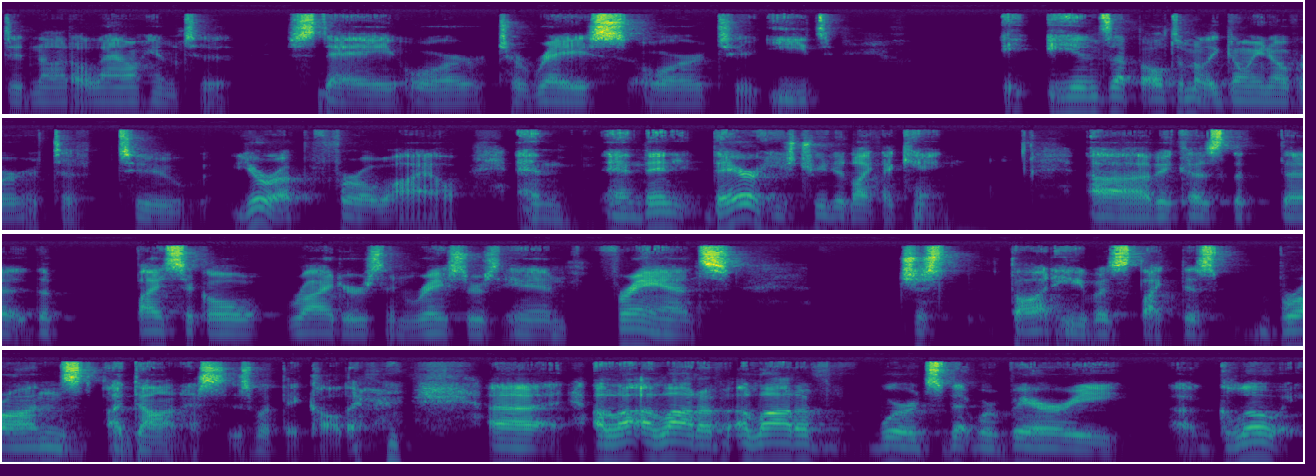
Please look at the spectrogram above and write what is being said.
did not allow him to stay or to race or to eat. He ends up ultimately going over to, to Europe for a while, and and then there he's treated like a king, uh, because the, the the bicycle riders and racers in France just thought he was like this bronze Adonis, is what they called him. Uh, a lot, a lot of, a lot of words that were very uh, glowing,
